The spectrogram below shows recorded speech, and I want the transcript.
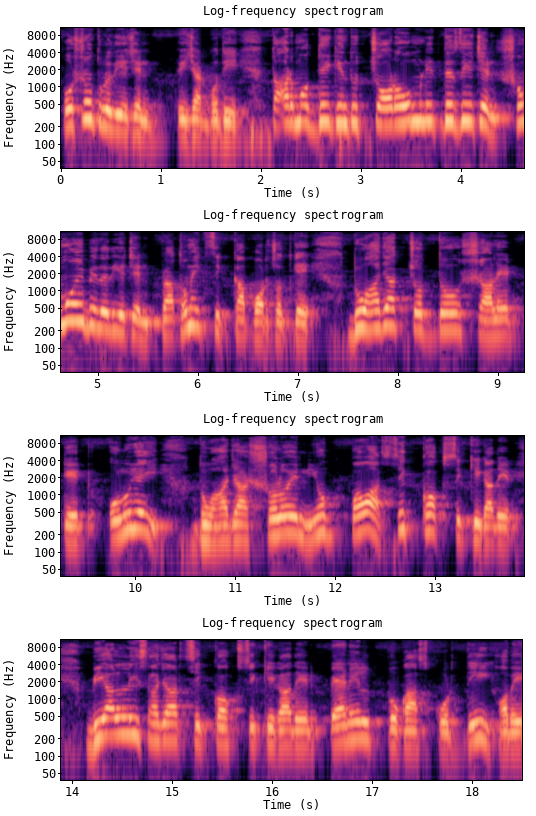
প্রশ্ন তুলে দিয়েছেন বিচারপতি। তার মধ্যেই কিন্তু চরম নির্দেশ দিয়েছেন, সময় বেঁধে দিয়েছেন প্রাথমিক শিক্ষা পর্ষদকে। দু হাজার চোদ্দ সালের টেট অনুযায়ী দু হাজার ষোলোয় নিয়োগ পাওয়া শিক্ষক শিক্ষিকাদের, বিয়াল্লিশ হাজার শিক্ষক শিক্ষিকাদের প্যানেল প্রকাশ করতেই হবে।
